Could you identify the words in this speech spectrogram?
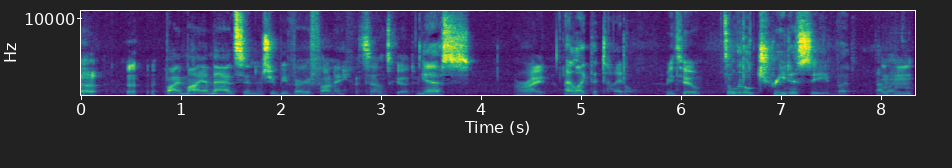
by Maya Madsen. It should be very funny. That sounds good. Yes, All right. I like the title. Me too. It's a little treatisey, but I like Mhm.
